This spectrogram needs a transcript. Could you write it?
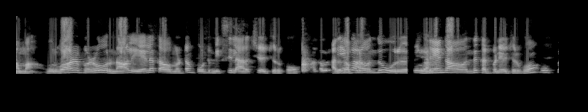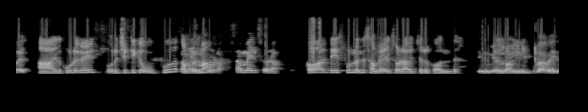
ஆமா ஒரு வாழைப்பழம் ஒரு நாலு ஏலக்காவை மட்டும் போட்டு மிக்சியில அரைச்சி வச்சிருக்கோம். அதுக்கப்புறம் வந்து ஒரு தேங்காவை வந்து கட் பண்ணி வச்சிருக்கோம். உப்பு. ஆஹ் இது கூடவே ஒரு சிட்டிக்கை உப்பு அப்புறமா சமையல் சோடா. கால் டீஸ்பூன் வந்து சமையல் சோடா வச்சிருக்கோம் வந்து. இது வெல்லம் இனிப்புக்காக இது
